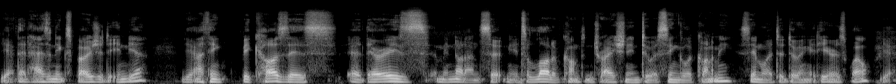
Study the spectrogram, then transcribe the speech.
Yeah. that has an exposure to India. Yeah. I think because there's uh, there is, I mean, not uncertainty. It's a lot of concentration into a single economy, similar to doing it here as well. Yeah.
